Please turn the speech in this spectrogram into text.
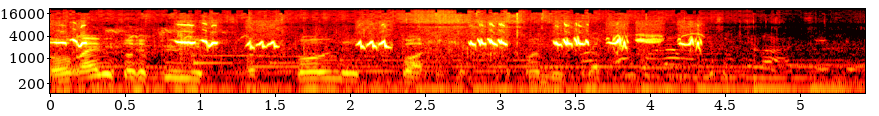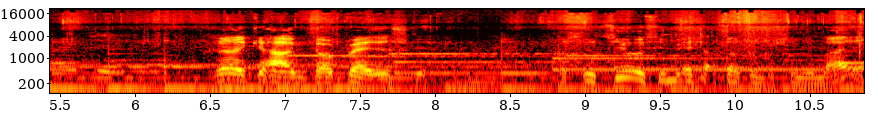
О, Емі теж півні повний кошечок. Помітка. Глянь, які гарні це опенечки. Освітилося місяця, тут більше немає.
